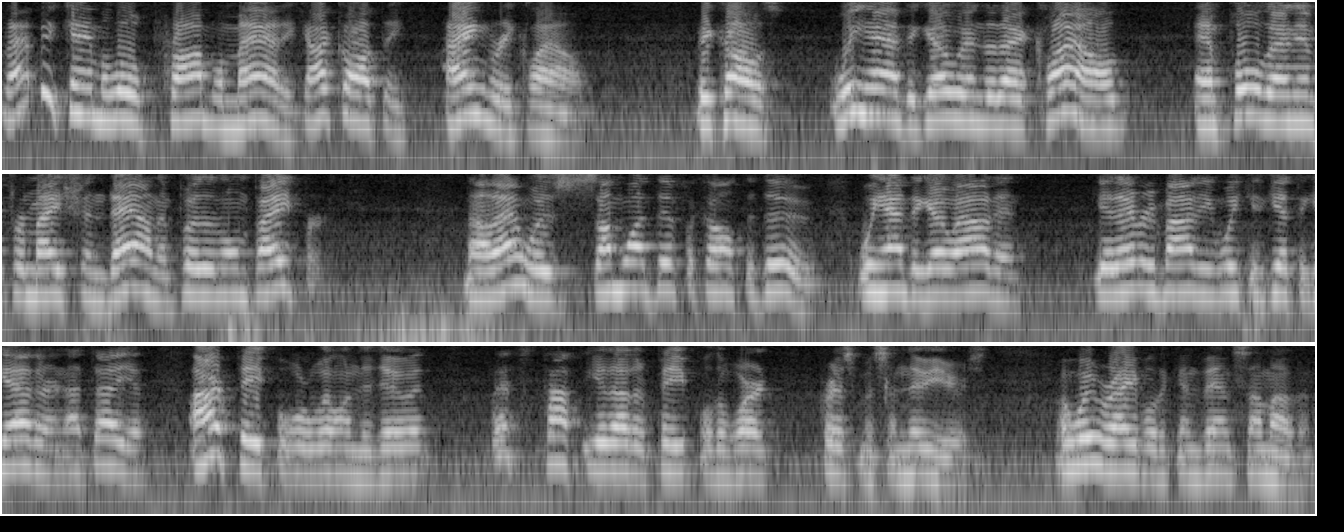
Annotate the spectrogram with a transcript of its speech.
that became a little problematic. I call it the angry cloud because we had to go into that cloud and pull that information down and put it on paper. Now, that was somewhat difficult to do. We had to go out and get everybody we could get together, and I tell you, our people were willing to do it. It's tough to get other people to work Christmas and New Year's. But we were able to convince some of them.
